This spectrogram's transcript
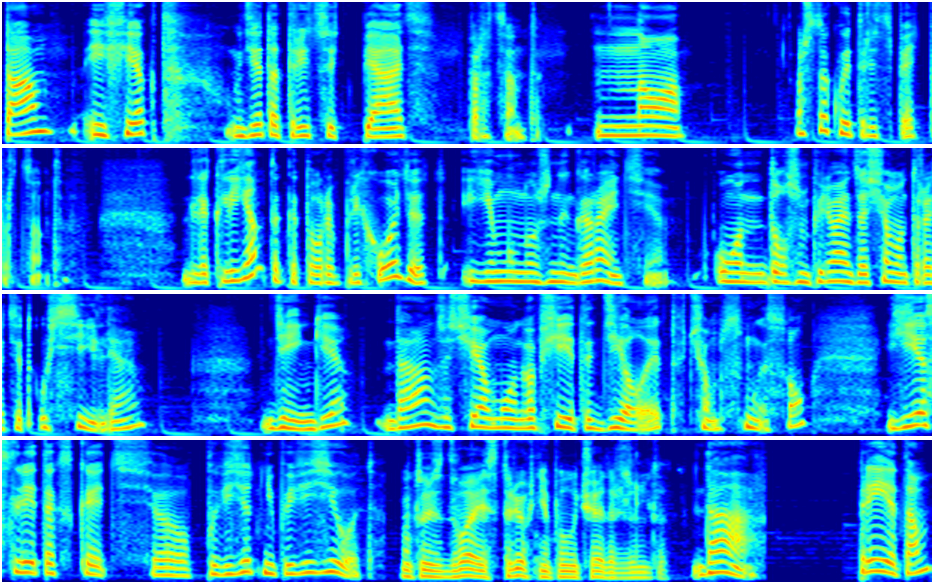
Там эффект где-то 35%. Но А что такое 35%? Для клиента, который приходит, ему нужны гарантии. Он должен понимать, зачем он тратит усилия, деньги, да, зачем он вообще это делает, в чем смысл. Если, так сказать, э, повезет, не повезет. Ну, то есть два из трех не получают результат. Да. При этом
